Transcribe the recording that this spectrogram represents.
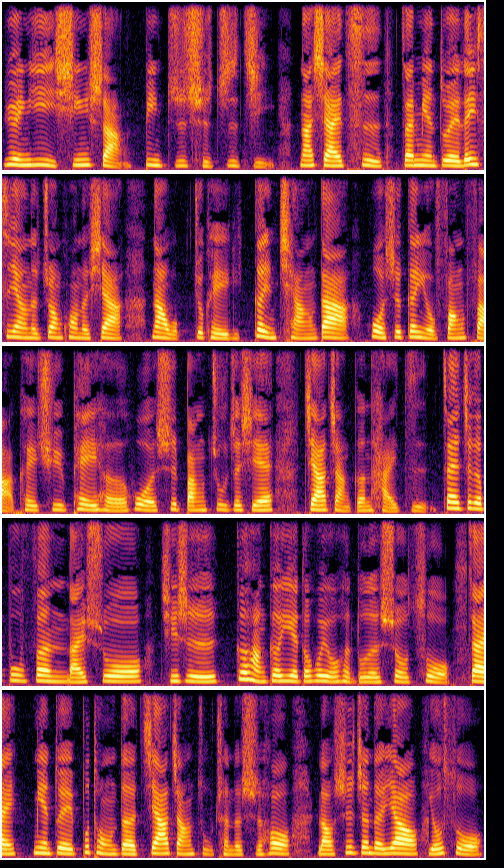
愿意欣赏并支持自己。那下一次在面对类似样的状况的下，那我就可以更强大。或者是更有方法可以去配合，或者是帮助这些家长跟孩子。在这个部分来说，其实各行各业都会有很多的受挫。在面对不同的家长组成的时候，老师真的要有所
